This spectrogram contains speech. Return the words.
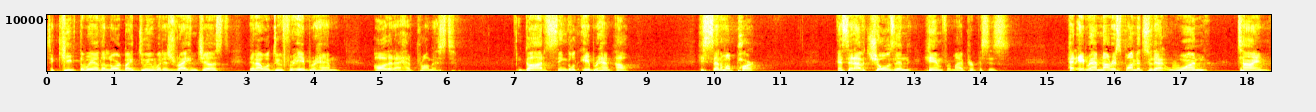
to keep the way of the Lord by doing what is right and just. Then I will do for Abraham all that I have promised. God singled Abraham out. He set him apart and said, I've chosen him for my purposes. Had Abraham not responded to that one time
